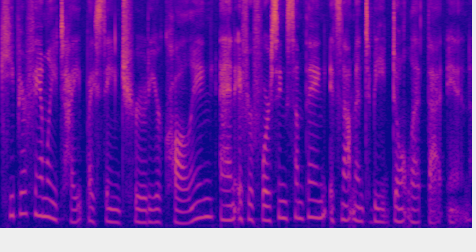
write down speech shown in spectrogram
keep your family tight by staying true to your calling. And if you're forcing something, it's not meant to be. Don't let that in.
